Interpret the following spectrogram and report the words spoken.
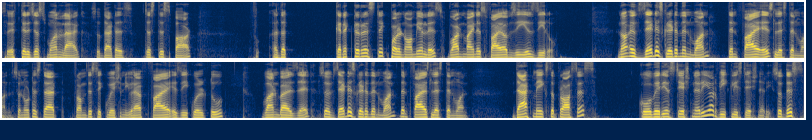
so if there is just one lag, so that is just this part, uh, the characteristic polynomial is 1 minus phi of z is 0. Now if z is greater than 1, then phi is less than 1. So notice that from this equation you have phi is equal to 1 by z. So if z is greater than 1, then phi is less than 1 that makes the process covariance stationary or weakly stationary. So this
